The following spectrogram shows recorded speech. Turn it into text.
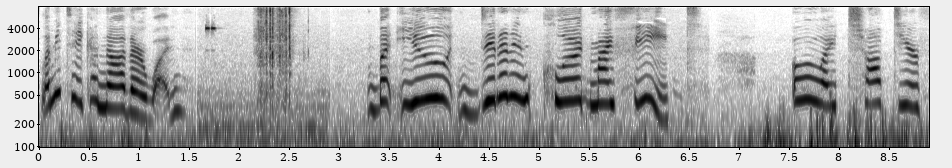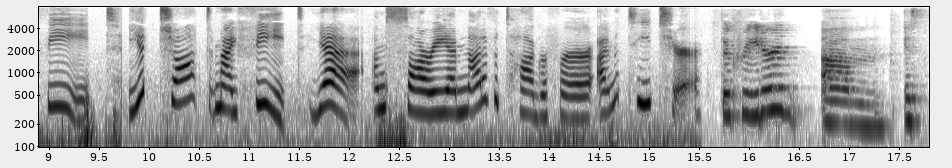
Let me take another one. But you didn't include my feet. Oh, I chopped your feet. You chopped my feet. Yeah, I'm sorry. I'm not a photographer. I'm a teacher. The creator um, is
